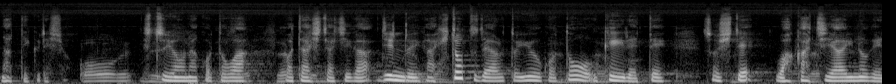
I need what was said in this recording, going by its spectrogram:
なっていくでしょう。必要なことは私たちが人類が一つであるということを受け入れてそして分かち合いの原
